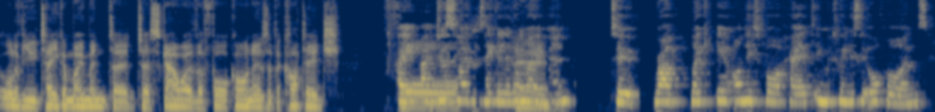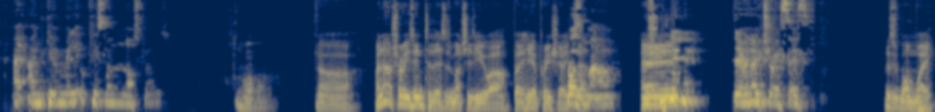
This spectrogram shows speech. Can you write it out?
all of you take a moment to, to scour the four corners of the cottage. I, I'd just like to take a little uh, moment to rub, like, on his forehead, in between his little horns, and, and give him a little kiss on the nostrils. Oh. Oh, I'm not sure he's into this as much as you are, but he appreciates Doesn't it. matter. Um, there are no choices. this is one way.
